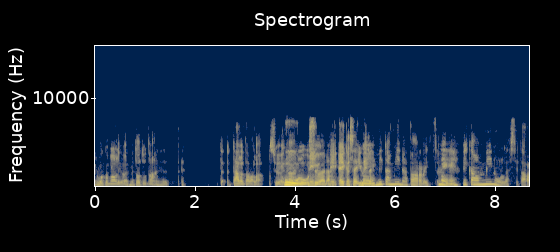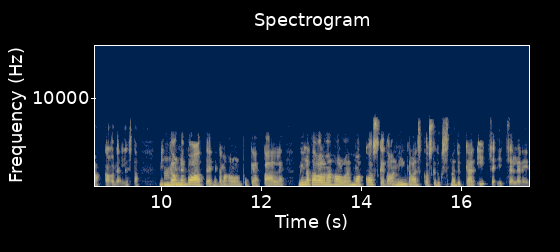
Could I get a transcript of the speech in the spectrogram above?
ruokavalio, että me totutaan, että, että tällä tavalla syödään. Kuuluu niin, syödä. Niin, eikä se just, niin. että mitä minä tarvitsen. Niin. Mikä on minulle sitä rakkaudellista. Mitkä mm. on ne vaatteet, mitä mä haluan pukea päälle. Millä tavalla mä haluan, että mua kosketaan. Minkälaiset kosketukset mä tykkään itse itselleni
